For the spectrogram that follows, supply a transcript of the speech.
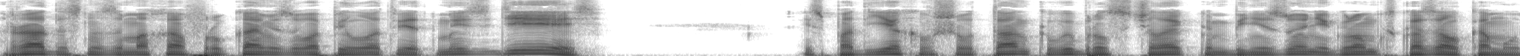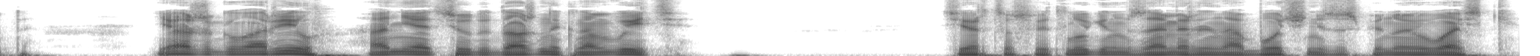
радостно замахав руками, завопил в ответ «Мы здесь!». Из подъехавшего танка выбрался человек в комбинезоне и громко сказал кому-то «Я же говорил, они отсюда должны к нам выйти». Терцев с замерли на обочине за спиной у Васьки.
